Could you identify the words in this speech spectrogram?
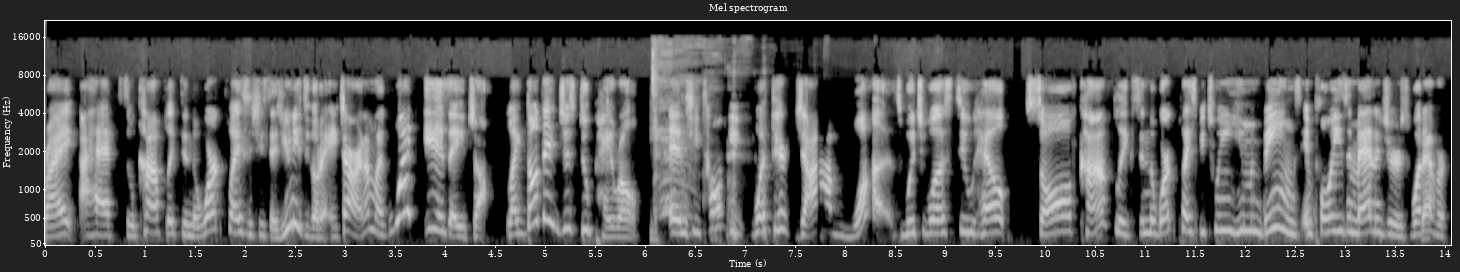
right? I had some conflict in the workplace and she says, You need to go to HR. And I'm like, What is HR? Like, don't they just do payroll? And she told me what their job was, which was to help solve conflicts in the workplace between human beings, employees and managers, whatever.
